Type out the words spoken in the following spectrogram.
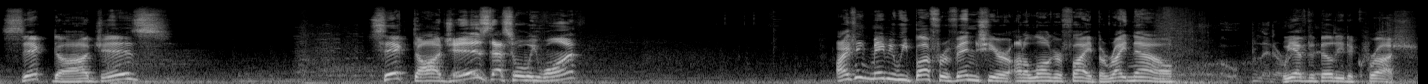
Sick dodges. Sick dodges. That's what we want. I think maybe we buff Revenge here on a longer fight, but right now, we have the ability to crush.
